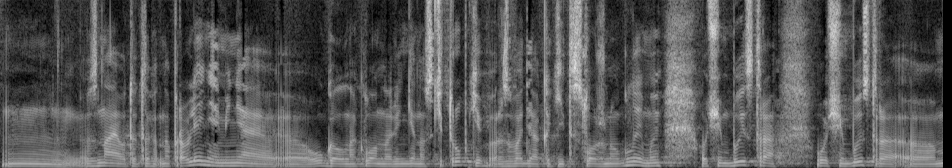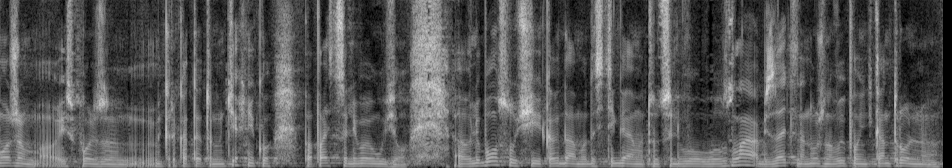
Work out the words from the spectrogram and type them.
э, зная вот это направление, меняя э, угол наклона рентгеновской трубки, разводя какие-то сложные углы, мы очень быстро, очень быстро Э, можем, э, используя микрокатетерную технику, попасть в целевой узел. Э, в любом случае, когда мы достигаем этого целевого узла, обязательно нужно выполнить контрольную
